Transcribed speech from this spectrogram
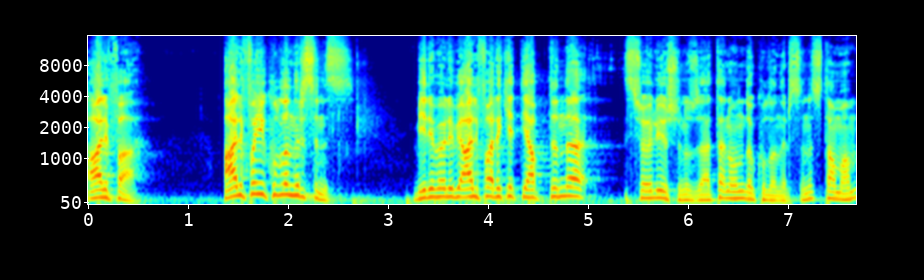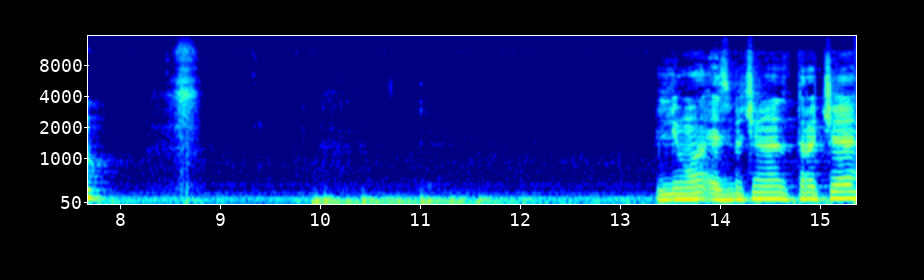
Alfa. Alfayı kullanırsınız. Biri böyle bir alfa hareket yaptığında söylüyorsunuz zaten onu da kullanırsınız. Tamam. Limon, ezberçin, traçe.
